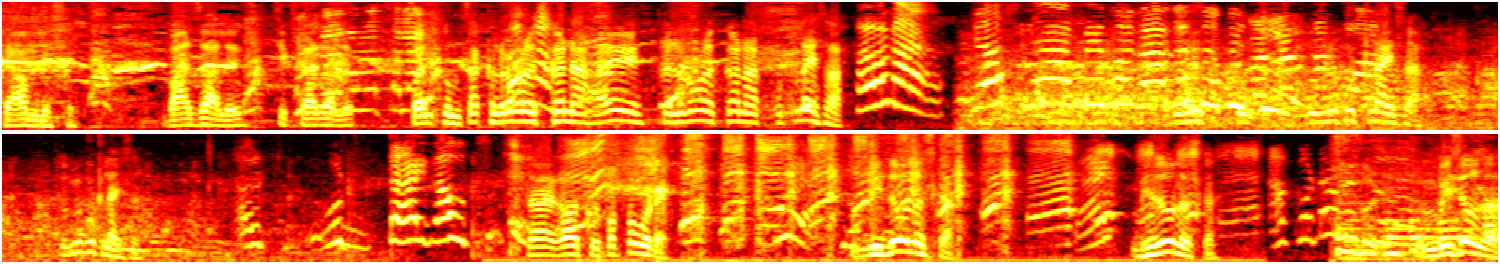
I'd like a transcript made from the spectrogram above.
काम सर बाद झालं चिक्का झालं. पण तुमचा कलर ओळखणा आहे कलर ओळखणा कुठला आहे सा? तुम्ही कु- तुम्ही कुठला आहे सा? तुम्ही कुठला आहे सा? तळगावचं पप्पा कुठे आहे? भिजवलंस का? भिजवलंस का? भिजव जा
